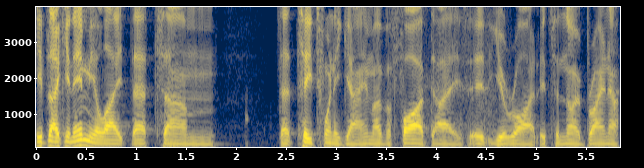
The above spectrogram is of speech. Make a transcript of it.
if they can emulate that um, that T20 game over five days, it, you're right. It's a no-brainer.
